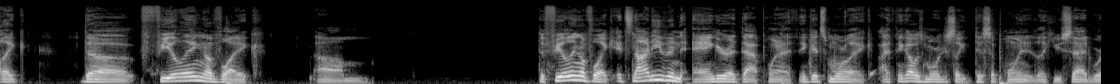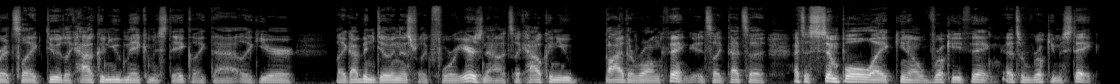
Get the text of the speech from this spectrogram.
like the feeling of like, um, the feeling of like it's not even anger at that point. I think it's more like I think I was more just like disappointed, like you said, where it's like, dude, like how can you make a mistake like that? Like you're like I've been doing this for like four years now. It's like how can you buy the wrong thing? It's like that's a that's a simple like you know rookie thing. That's a rookie mistake.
